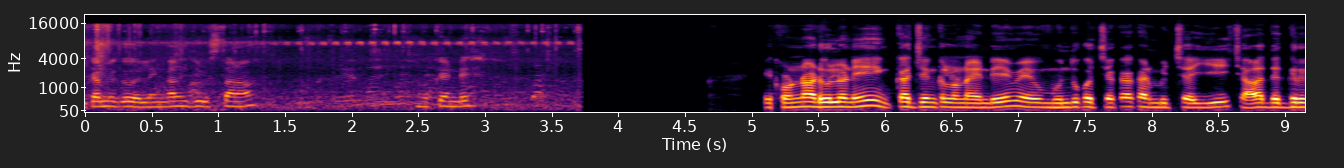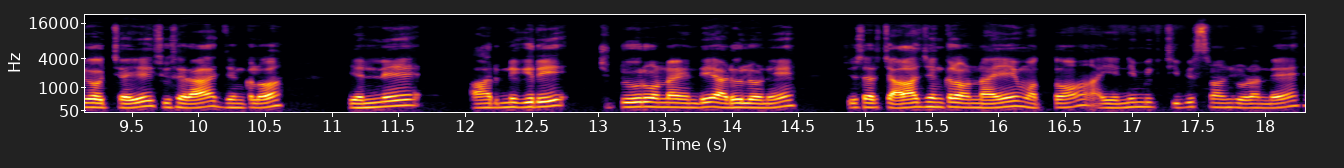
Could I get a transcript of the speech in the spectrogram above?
ఇంకా మీకు లింగాలను చూపిస్తాను. ఓకే అండి. ఇక్కడ ఉన్న అడవులని ఇంకా జింకలు ఉన్నాయండి. మేము ముందుకు వచ్చాక కనిపించాయి. చాలా దగ్గరగా వచ్చాయి. చూసారా జింకలు? ఇవన్నీ అరుణగిరి చుట్టూరు ఉన్నాయండి అడవిలోని. చూసారు చాలా జింకలు ఉన్నాయి మొత్తం. అవన్నీ మీకు చూపిస్తున్నాను చూడండి.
